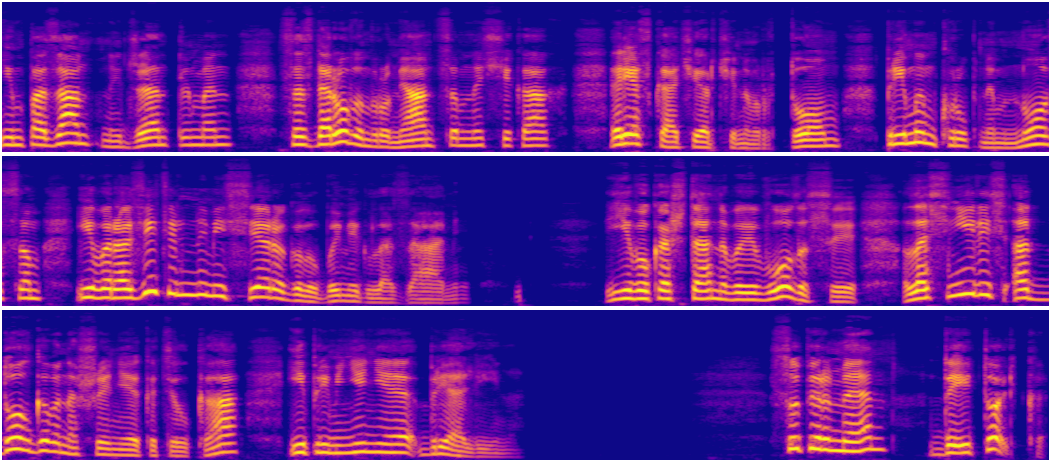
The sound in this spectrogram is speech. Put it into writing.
Импозантный джентльмен со здоровым румянцем на щеках, резко очерченным ртом, прямым крупным носом и выразительными серо-голубыми глазами. Его каштановые волосы лоснились от долгого ношения котелка и применения бриолина. Супермен, да и только.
